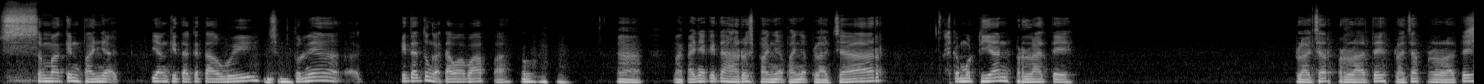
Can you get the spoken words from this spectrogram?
semakin banyak yang kita ketahui sebetulnya kita tuh nggak tahu apa-apa. oh gitu. Nah, makanya kita harus banyak-banyak belajar, kemudian berlatih. Belajar, berlatih, belajar, berlatih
